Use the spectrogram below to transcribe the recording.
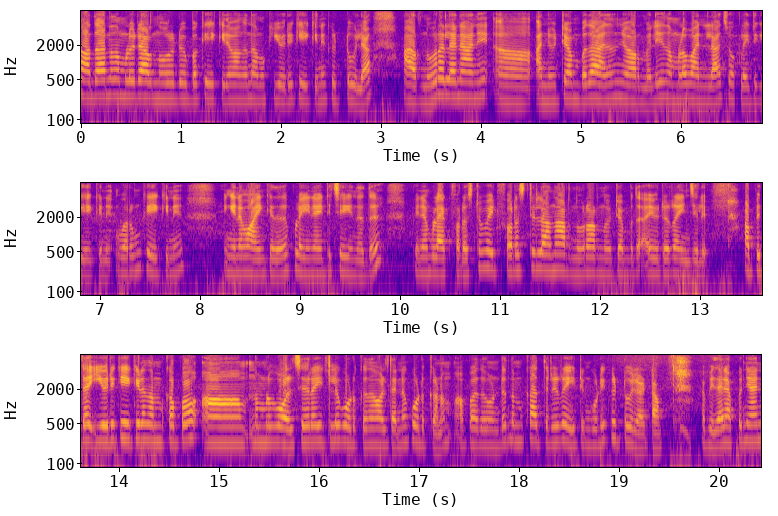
സാധാരണ നമ്മളൊരു അറുന്നൂറ് രൂപ കേക്കിന് വാങ്ങുന്ന നമുക്ക് ഈ ഒരു കേക്കിന് കിട്ടൂല. അറുന്നൂറല്ല ഞാൻ അഞ്ഞൂറ്റമ്പതാണ് നോർമലി നമ്മൾ വനില ചോക്ലേറ്റ് കേക്കിന് വെറും കേക്കിന് ഇങ്ങനെ വാങ്ങിക്കുന്നത് പ്ലെയിൻ ആയിട്ട് ചെയ്യുന്നത്. പിന്നെ ബ്ലാക്ക് ഫോറസ്റ്റും വൈറ്റ് ഫോറസ്റ്റിലാണ് അറുന്നൂറ് അറുന്നൂറ്റമ്പത് ആ ഒരു റേഞ്ചിൽ അപ്പോൾ ഇത് ഈ ഒരു കേക്കിന് നമുക്കപ്പോൾ നമ്മൾ ഹോൾസെയിൽ റേറ്റിൽ കൊടുക്കുന്ന പോലെ തന്നെ കൊടുക്കണം. അപ്പോൾ അതുകൊണ്ട് നമുക്ക് അത്രയും റേറ്റും കൂടി കിട്ടൂല കേട്ടോ അപ്പോൾ ഇതായാലും അപ്പോൾ ഞാൻ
